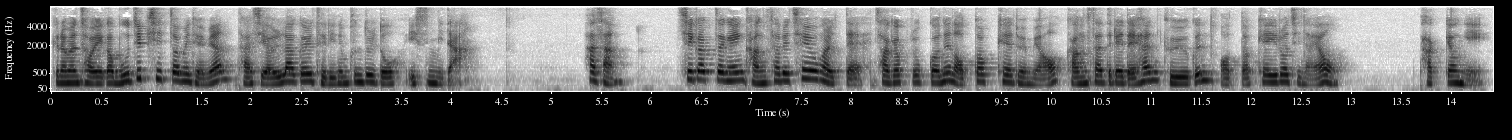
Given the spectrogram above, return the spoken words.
그러면 저희가 모집 시점이 되면 다시 연락을 드리는 분들도 있습니다. 하상. 시각장애인 강사를 채용할 때 자격 조건은 어떻게 되며 강사들에 대한 교육은 어떻게 이루어지나요? 박경희.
